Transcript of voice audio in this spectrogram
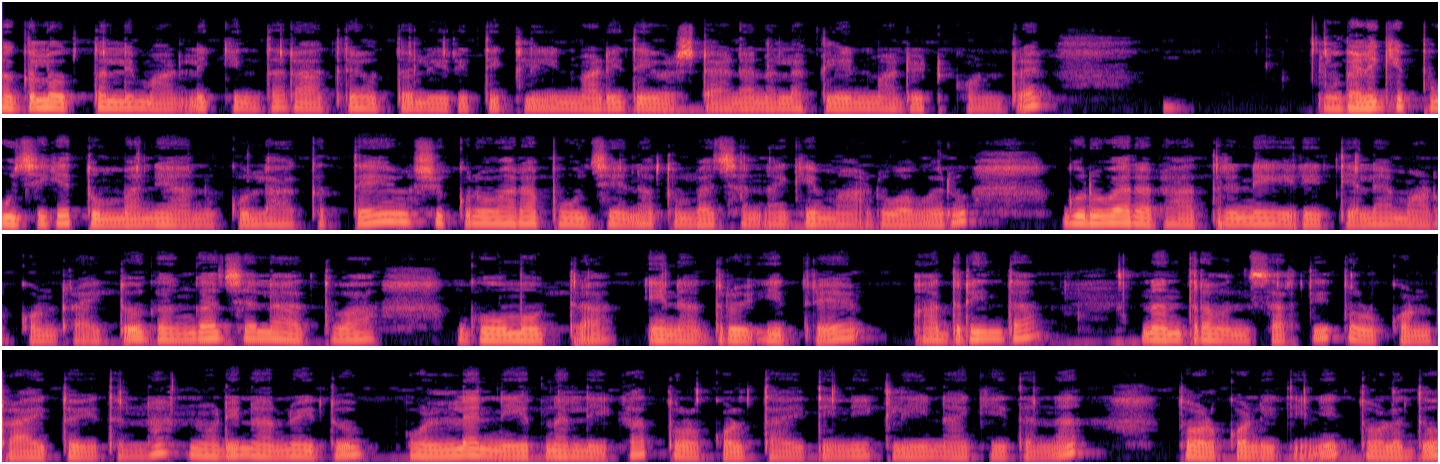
ಹಗಲು ಹೊತ್ತಲ್ಲಿ ಮಾಡಲಿಕ್ಕಿಂತ ರಾತ್ರಿ ಹೊತ್ತಲ್ಲಿ ಈ ರೀತಿ ಕ್ಲೀನ್ ಮಾಡಿ ದೇವರ ಸ್ಟ್ಯಾಂಡನ್ನೆಲ್ಲ ಕ್ಲೀನ್ ಮಾಡಿಟ್ಕೊಂಡ್ರೆ ಬೆಳಗ್ಗೆ ಪೂಜೆಗೆ ತುಂಬಾ ಅನುಕೂಲ ಆಗುತ್ತೆ. ಶುಕ್ರವಾರ ಪೂಜೆಯನ್ನು ತುಂಬ ಚೆನ್ನಾಗಿ ಮಾಡುವವರು ಗುರುವಾರ ರಾತ್ರಿಯೇ ಈ ರೀತಿಯೆಲ್ಲ ಮಾಡ್ಕೊಂಡ್ರಾಯಿತು. ಗಂಗಾಜಲ ಅಥವಾ ಗೋಮೂತ್ರ ಏನಾದರೂ ಇದ್ದರೆ ಅದರಿಂದ ನಂತರ ಒಂದು ಸರ್ತಿ ತೊಳ್ಕೊಂಡ್ರಾಯ್ತು ಇದನ್ನು. ನೋಡಿ ನಾನು ಇದು ಒಳ್ಳೆ ನೀರಿನಲ್ಲಿ ಈಗ ತೊಳ್ಕೊಳ್ತಾ ಇದ್ದೀನಿ. ಕ್ಲೀನಾಗಿ ಇದನ್ನು ತೊಳ್ಕೊಂಡಿದ್ದೀನಿ. ತೊಳೆದು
